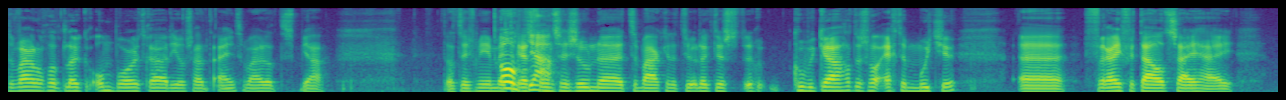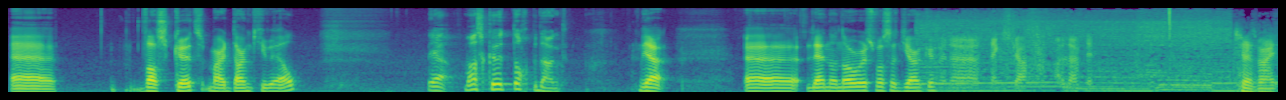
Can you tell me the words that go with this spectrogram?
Er waren nog wat leuke onboard radio's aan het eind. Maar dat is. Ja. Dat heeft meer met Oh, de rest ja. van het seizoen te maken natuurlijk. Dus Kubica had dus wel echt een moedje. Vrij vertaald zei hij. was kut, maar dankjewel. Ja, was kut, toch bedankt. Ja. Eh Lando Norris was het janken. But, uh, thanks, Jeff. I loved it. Cheers, mate.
